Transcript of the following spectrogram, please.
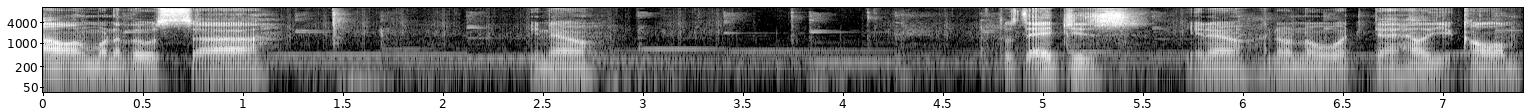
out on one of those, uh, you know, those edges, you know. I don't know what the hell you call them.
